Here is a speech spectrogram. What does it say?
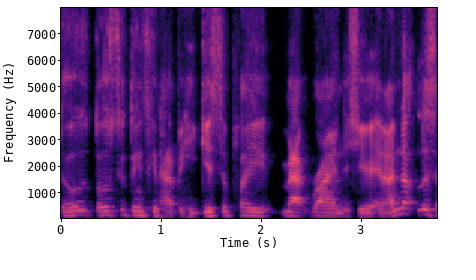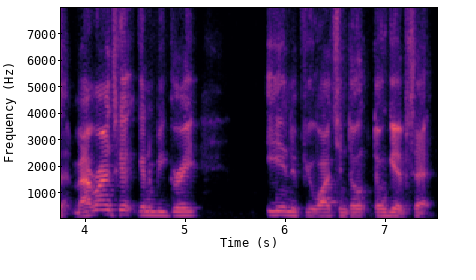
Those those two things can happen. He gets to play Matt Ryan this year, and I know. Listen, Matt Ryan's going to be great. Ian, if you're watching, don't don't get upset.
